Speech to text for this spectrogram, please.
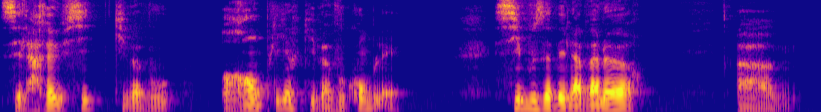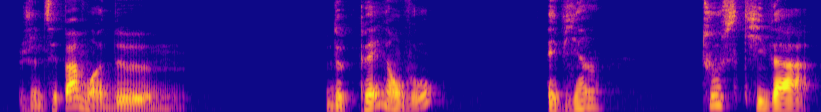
c'est la réussite qui va vous remplir, qui va vous combler. Si vous avez la valeur euh, je ne sais pas moi, de, de paix en vous, eh bien, tout ce qui va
